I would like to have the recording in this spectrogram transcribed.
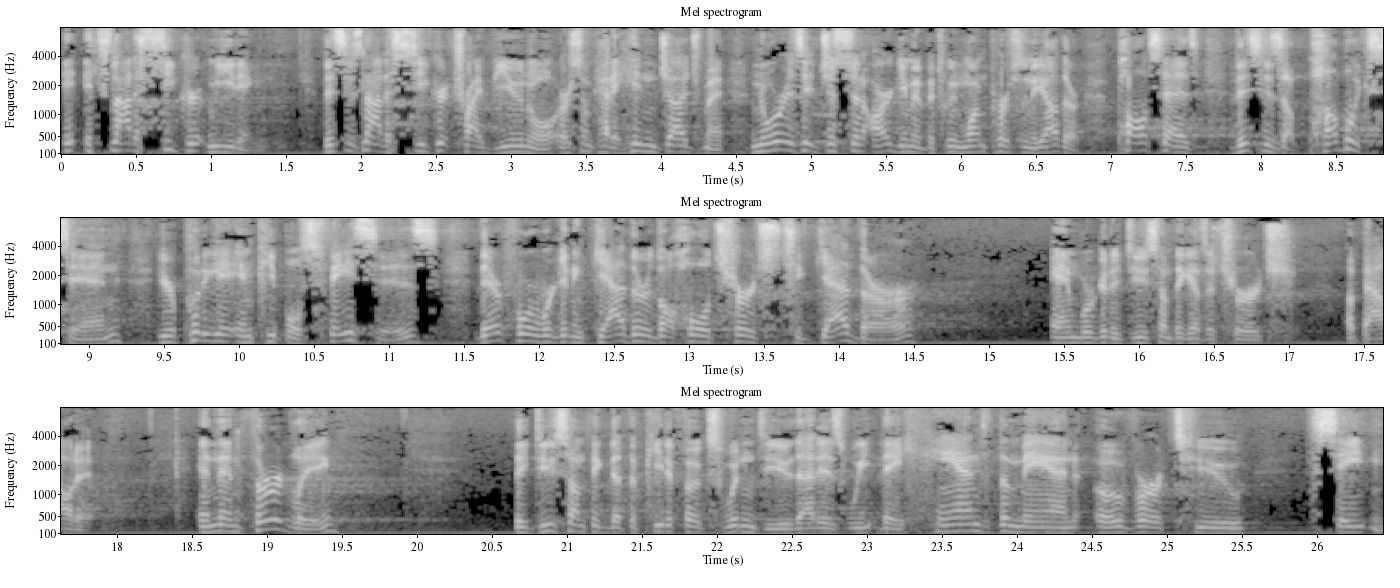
it, it's not a secret meeting. This is not a secret tribunal or some kind of hidden judgment, nor is it just an argument between one person and the other. Paul says this is a public sin. You're putting it in people's faces. Therefore, we're going to gather the whole church together and we're going to do something as a church about it. And then, thirdly, they do something that the PETA folks wouldn't do. That is, we, they hand the man over to Satan.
